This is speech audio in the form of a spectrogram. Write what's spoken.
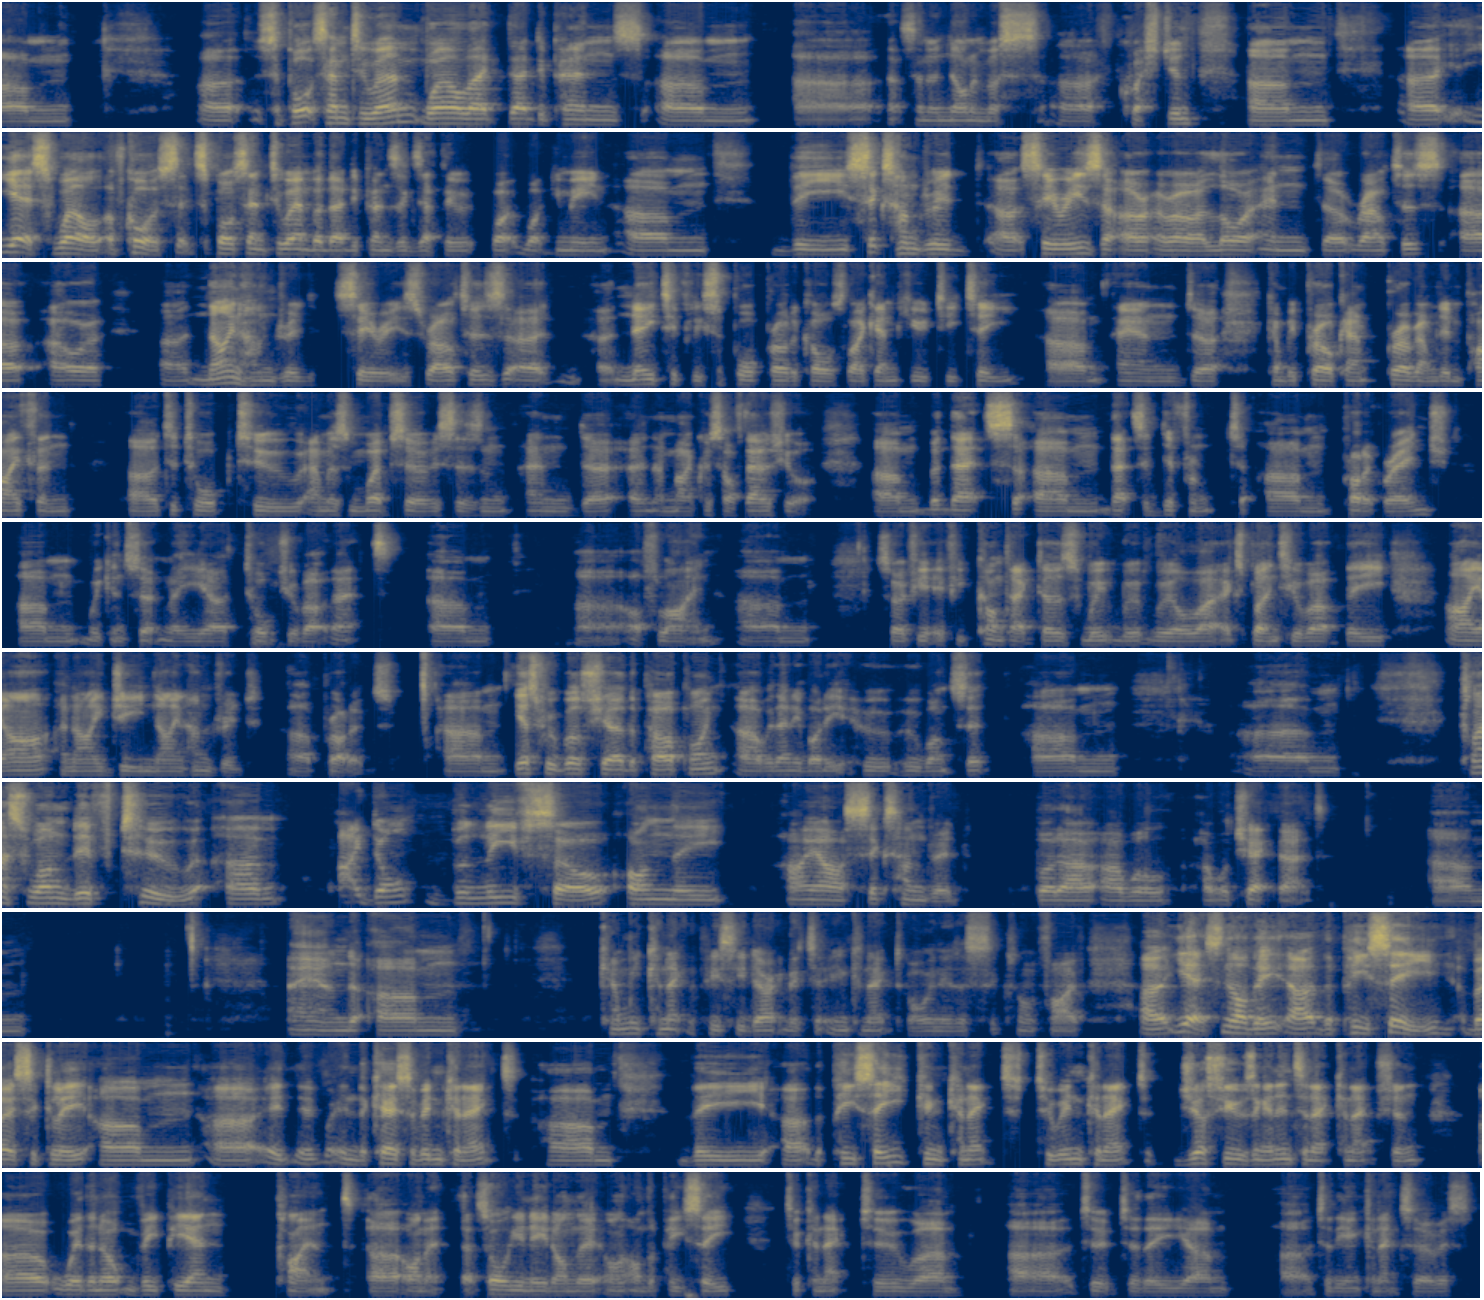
Um, supports M2M. Well, that that depends. Um, that's an anonymous uh, question. Um, uh, yes, well, of course, it supports M2M, but that depends exactly what, what you mean. Um, the 600 uh, series are, are, our lower end uh, routers. Uh, our 900 series routers natively support protocols like MQTT um, and can be program programmed in Python uh, to talk to Amazon Web Services and and, uh, and Microsoft Azure. Um, but that's um, that's a different um, product range. Um, we can certainly uh, talk to you about that um, uh, offline. Um, so if you if you contact us, we, we will uh, explain to you about the IR and IG 900 uh, products. yes, we will share the PowerPoint with anybody who who wants it. Class one div two, um, I don't believe so on the IR 600, but I, I will I will check that. Um, and um, can we connect the PC directly to InConnect or we need a 615? Uh, yes, no, the, uh, the PC basically, um, uh, it, it, in the case of InConnect, um, the, uh, the PC can connect to InConnect just using an internet connection uh, with an OpenVPN client uh, on it. That's all you need on the on, on the PC to connect to um, uh, to to the um, uh, to the InConnect service.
